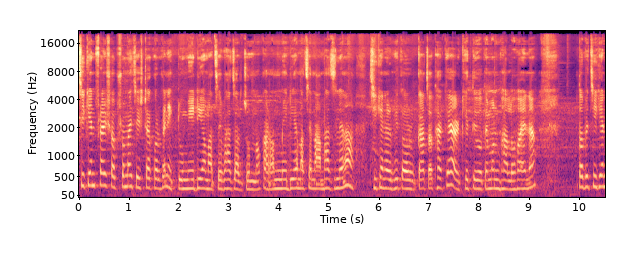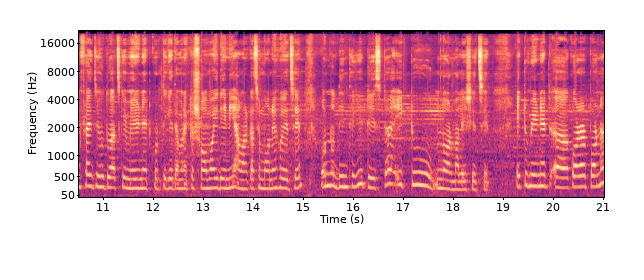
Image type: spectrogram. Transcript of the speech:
চিকেন ফ্রাই সব সময় চেষ্টা করবেন একটু মিডিয়াম আছে ভাজার জন্য, কারণ মিডিয়াম আছে না ভাজলে না চিকেনের ভিতর কাঁচা থাকে আর খেতেও তেমন ভালো হয় না। তবে চিকেন ফ্রাই যেহেতু আজকে ম্যারিনেট করতে গিয়ে তেমন একটা সময় দেয়নি, আমার কাছে মনে হয়েছে অন্য দিন থেকে টেস্টটা একটু নর্মাল এসেছে। একটু মেরিনেট করার পর না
